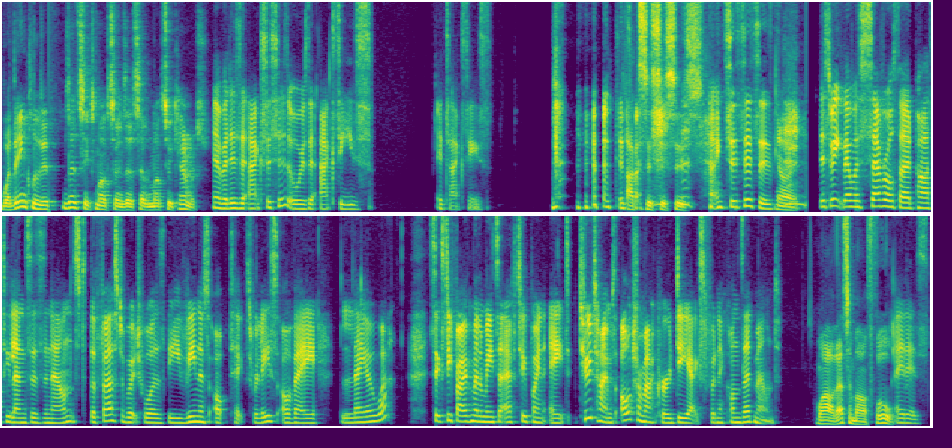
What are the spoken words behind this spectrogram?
where they included Z6 Mark II and Z7 Mark II cameras. yeah, but is it axes or is it axes? It's axes. It's fine. Accesses. Axes. This week, there were several third party lenses announced. The first of which was the Venus Optics release of a Laowa 65mm f2.8 two times ultra macro DX for Nikon Z mount. Wow, that's a mouthful. It is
